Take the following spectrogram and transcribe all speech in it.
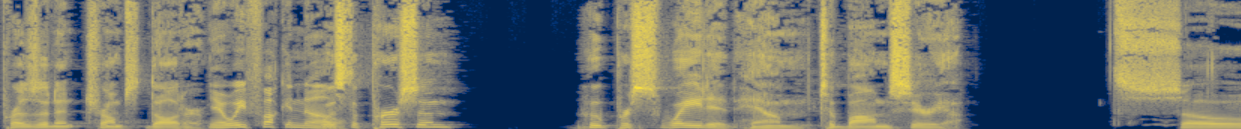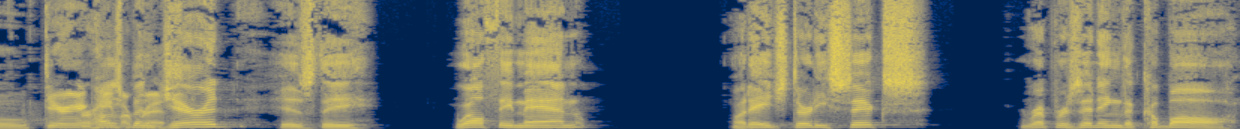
President Trump's daughter, yeah. We fucking know. was the person who persuaded him to bomb Syria. so During Her husband. Jared, is the wealthy man at age 36, representing the cabal,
